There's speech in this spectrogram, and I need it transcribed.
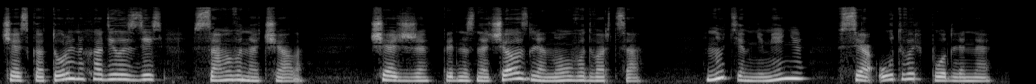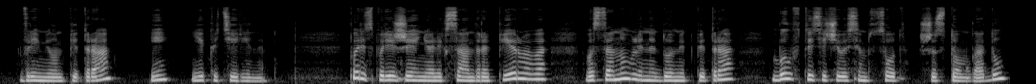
часть которой находилась здесь с самого начала. Часть же предназначалась для нового дворца. Но, тем не менее, вся утварь подлинная, времен Петра и Екатерины. По распоряжению Александра I восстановленный домик Петра был в 1806 году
